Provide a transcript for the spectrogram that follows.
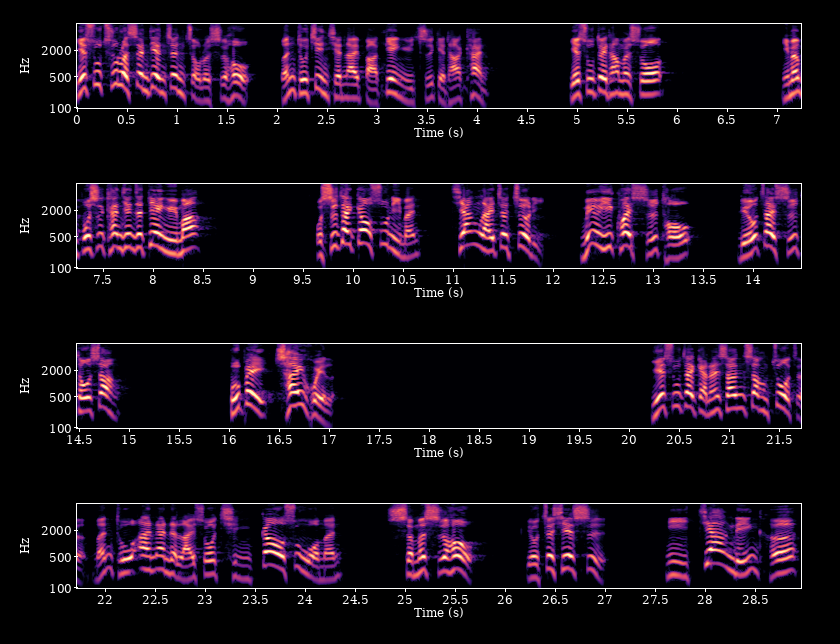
耶稣出了圣殿正走的时候，门徒进前来把殿宇指给他看。耶稣对他们说：“你们不是看见这殿宇吗？我实在告诉你们，将来在这里没有一块石头留在石头上，不被拆毁了。”耶稣在橄榄山上坐着，门徒暗暗的来说：“请告诉我们，什么时候有这些事？”你降临和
